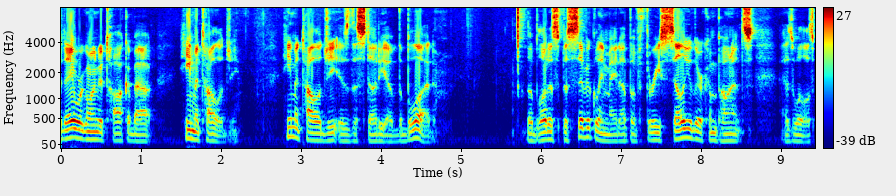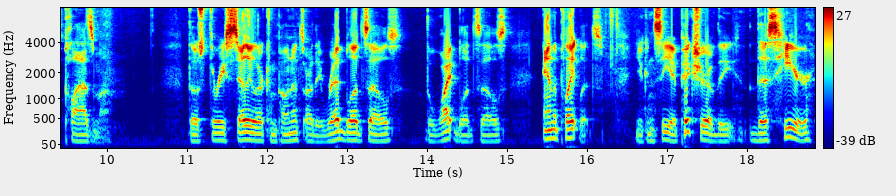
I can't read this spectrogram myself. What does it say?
Today we're going to talk about hematology. Hematology is the study of the blood. The blood is specifically made up of three cellular components as well as plasma. Those three cellular components are the red blood cells, the white blood cells, and the platelets. You can see a picture of the this here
